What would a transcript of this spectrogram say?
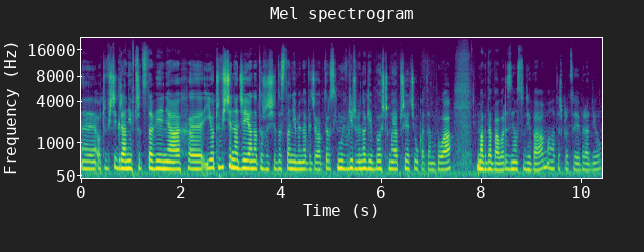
E, oczywiście granie w przedstawieniach e, i oczywiście nadzieja na to, że się dostaniemy na Wydział Aktorski. Mój w liczbie nogiej, bo jeszcze moja przyjaciółka tam była, Magda Bauer, z nią studiowałam, ona też pracuje w radiu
